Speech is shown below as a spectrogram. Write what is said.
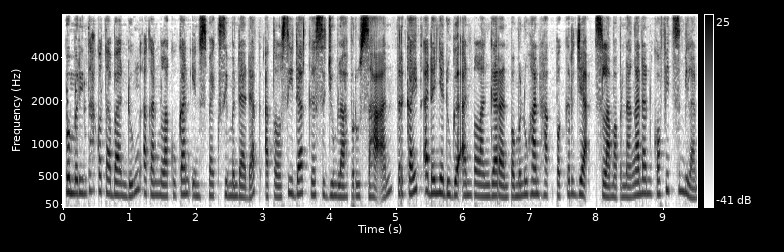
Pemerintah Kota Bandung akan melakukan inspeksi mendadak atau sidak ke sejumlah perusahaan terkait adanya dugaan pelanggaran pemenuhan hak pekerja selama penanganan COVID-19.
